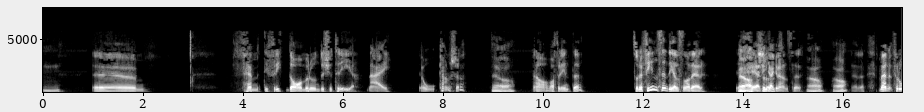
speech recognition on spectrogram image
Mm. Eh, 50 fritt damer under 23? Nej. Jo, kanske. Ja. Ja, varför inte? Så det finns en del sådana där eh, Ja, härliga absolut. gränser. Ja. Ja. Men för att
